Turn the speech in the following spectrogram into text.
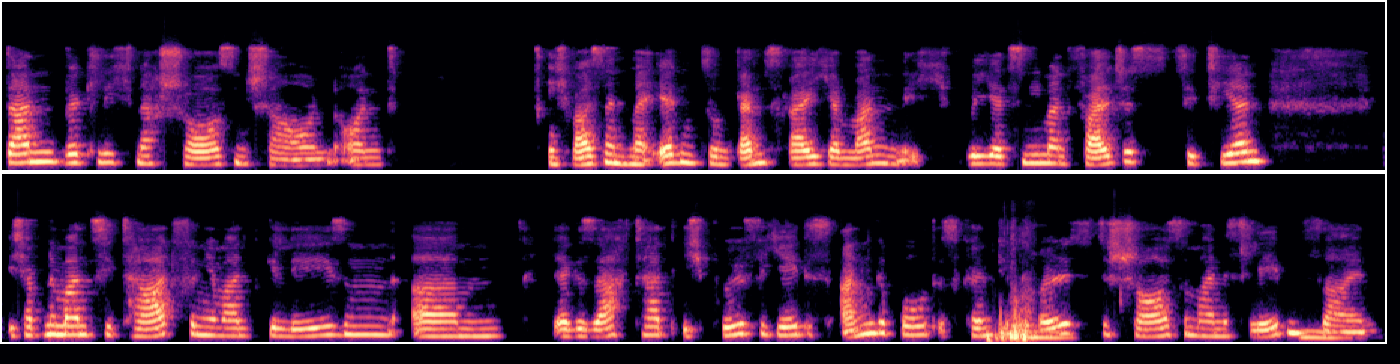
dann wirklich nach Chancen schauen. Und ich weiß nicht mal, irgend so ein ganz reicher Mann, ich will jetzt niemand Falsches zitieren. Ich habe nur mal ein Zitat von jemand gelesen, ähm, der gesagt hat, ich prüfe jedes Angebot, es könnte die größte Chance meines Lebens mhm. sein.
